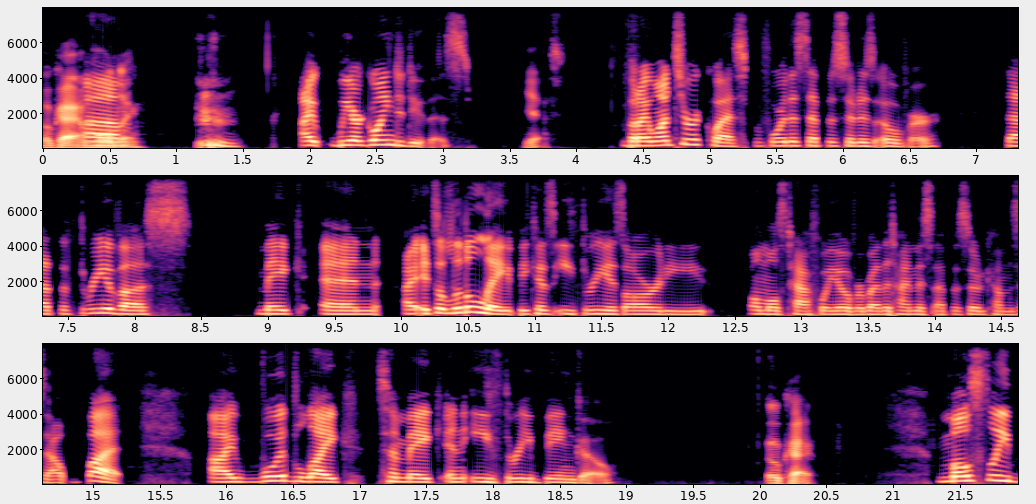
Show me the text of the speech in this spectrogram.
Okay, I'm Um, holding. I we are going to do this, Yes. but I want to request before this episode is over that the three of us make an. I, it's a little late because E3 is already almost halfway over by the time this episode comes out, but I would like to make an E3 bingo. Okay. mostly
